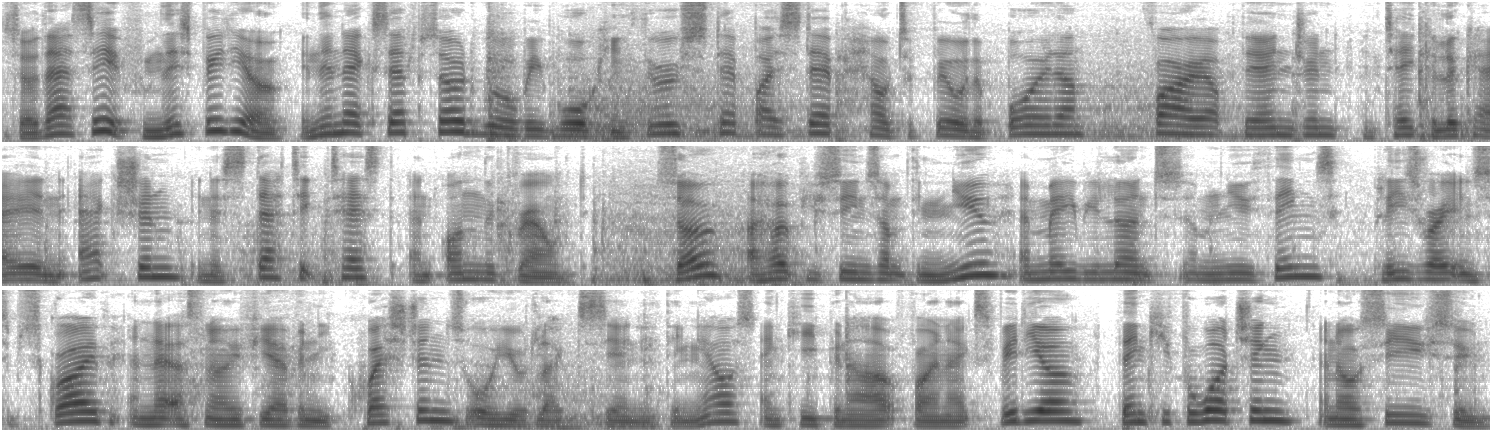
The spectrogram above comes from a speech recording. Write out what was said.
So that's it from this video. In the next episode, we'll be walking through step by step how to fill the boiler, fire up the engine, and take a look at it in action, in a static test, and on the ground. So, I hope you've seen something new and maybe learnt some new things. Please rate and subscribe and let us know if you have any questions or you would like to see anything else and keep an eye out for our next video. Thank you for watching and I'll see you soon.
